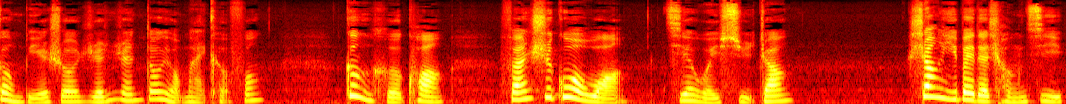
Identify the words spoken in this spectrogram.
更别说人人都有麦克风，更何况凡是过往皆为序章。上一辈的成绩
